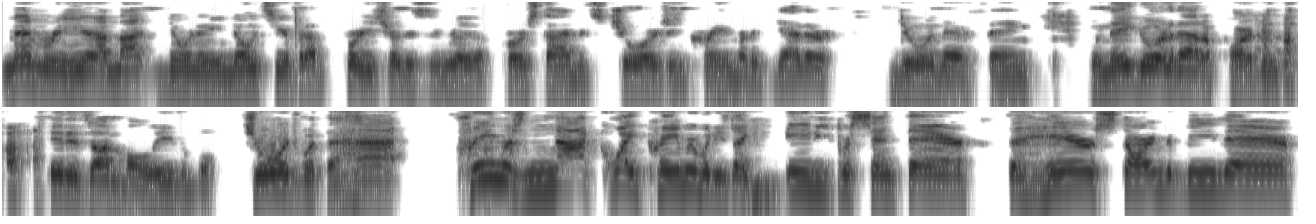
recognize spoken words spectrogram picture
memory here. I'm not doing any notes here, but I'm pretty sure this is really the first time it's George and Kramer together doing their thing. When they go to that apartment, it is unbelievable. George with the hat. Kramer's not quite Kramer, but he's like 80% there. The hair starting to be there.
